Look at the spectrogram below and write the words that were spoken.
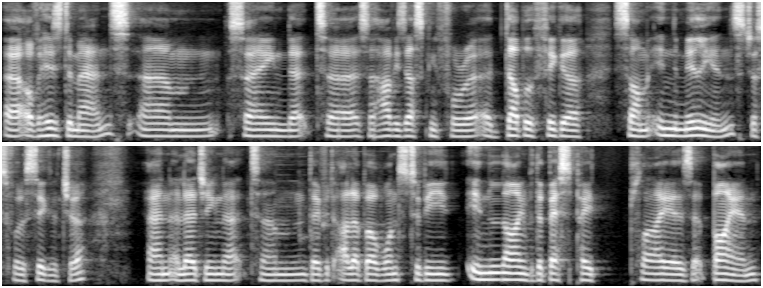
Uh, of his demands, um, saying that uh, Zahavi's asking for a, a double figure sum in the millions just for the signature and alleging that um, David Alaba wants to be in line with the best paid players at Bayern,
